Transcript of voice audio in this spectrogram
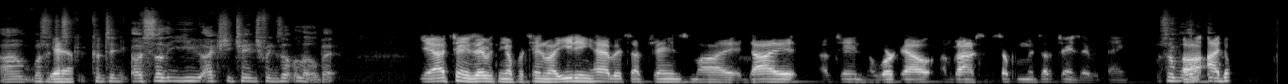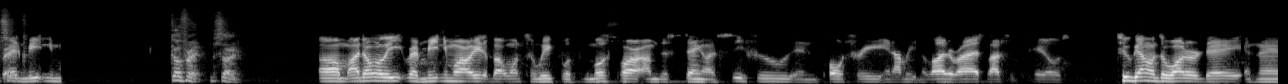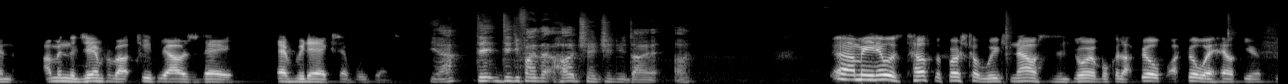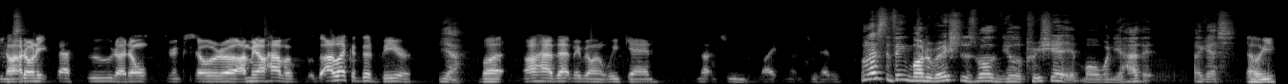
um, was it Yeah. just continue? Oh, so that you actually changed things up a little bit. Yeah, I changed everything. up. I've changed my eating habits. I've changed my diet. I've changed my workout. I've gotten some supplements. I've changed everything. So, Uh, I don't so- red meat anymore. go for it. Sorry. Um, I don't really eat red meat anymore. I eat about once a week, but for the most part, I'm just staying on seafood and poultry, and I'm eating a lot of rice, lots of potatoes, two gallons of water a day, and then I'm in the gym for about two, three hours a day, every day except weekends. Yeah. Did Did you find that hard changing your diet? Uh, Yeah, I mean, it was tough the first couple weeks. Now it's just enjoyable because I feel I feel way healthier. You know, I don't eat fast food. I don't drink soda. I mean, I'll have a I like a good beer, yeah. but I'll have that maybe on a weekend. Not too light, not too heavy. Well, that's the thing, moderation as well, and you'll appreciate it more when you have it. I guess. Oh, yeah.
